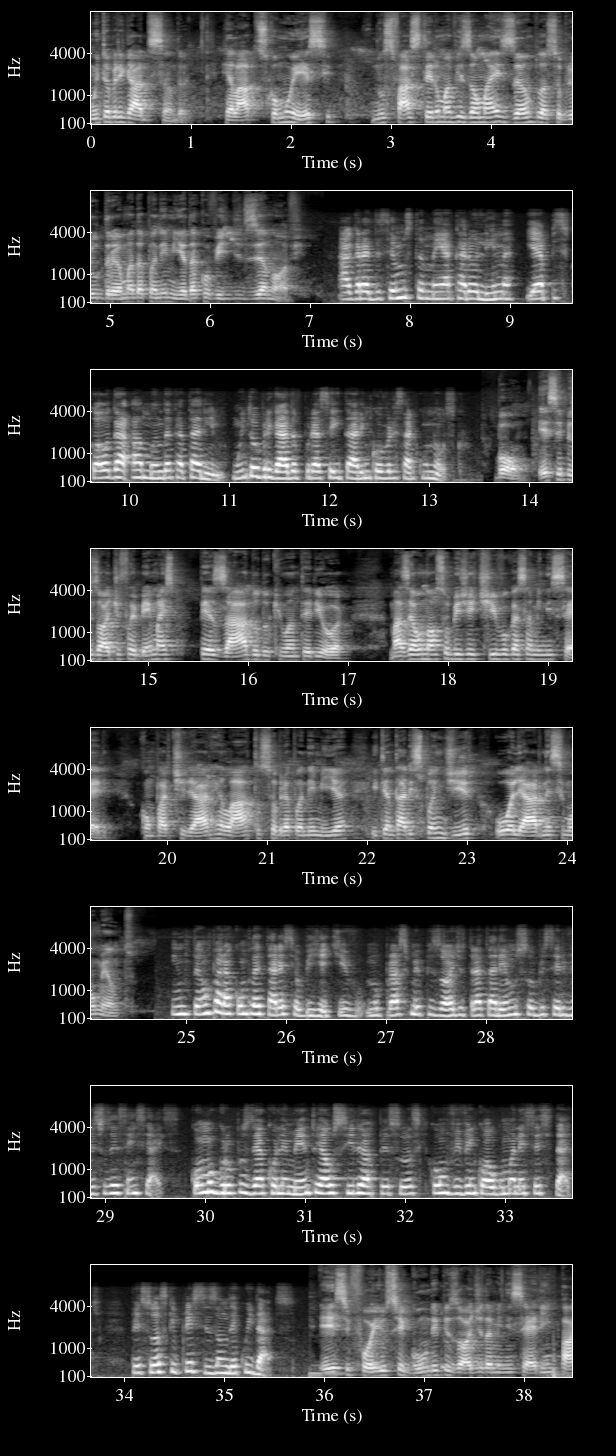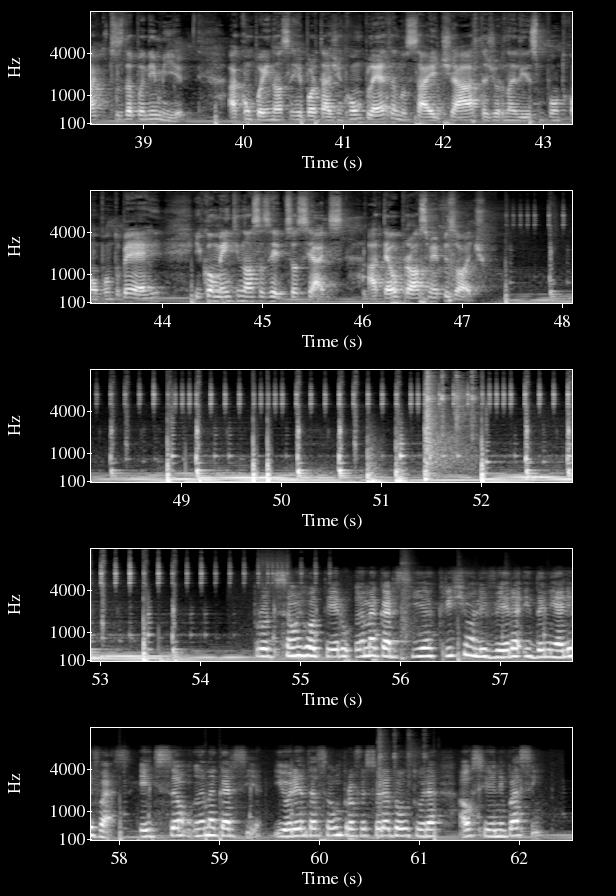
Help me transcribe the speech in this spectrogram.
Muito obrigado, Sandra. Relatos como esse nos faz ter uma visão mais ampla sobre o drama da pandemia da Covid-19. Agradecemos também a Carolina e a psicóloga Amanda Catarino. Muito obrigada por aceitarem conversar conosco. Bom, esse episódio foi bem mais pesado do que o anterior, mas é o nosso objetivo com essa minissérie: compartilhar relatos sobre a pandemia e tentar expandir o olhar nesse momento. Então, para completar esse objetivo, no próximo episódio trataremos sobre serviços essenciais, como grupos de acolhimento e auxílio a pessoas que convivem com alguma necessidade, pessoas que precisam de cuidados. Esse foi o segundo episódio da minissérie Impactos da Pandemia. Acompanhe nossa reportagem completa no site atajornalismo.com.br e comente em nossas redes sociais. Até o próximo episódio. Produção e roteiro Ana Garcia, Christian Oliveira e Daniele Vaz. Edição Ana Garcia. E orientação professora doutora Alciane Bassim.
